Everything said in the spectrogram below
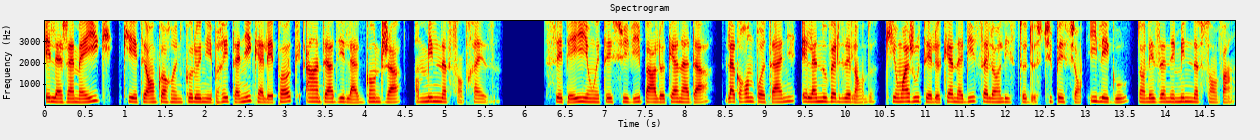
et la Jamaïque, qui était encore une colonie britannique à l'époque, a interdit la ganja en 1913. Ces pays ont été suivis par le Canada, la Grande-Bretagne et la Nouvelle-Zélande, qui ont ajouté le cannabis à leur liste de stupéfiants illégaux dans les années 1920.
